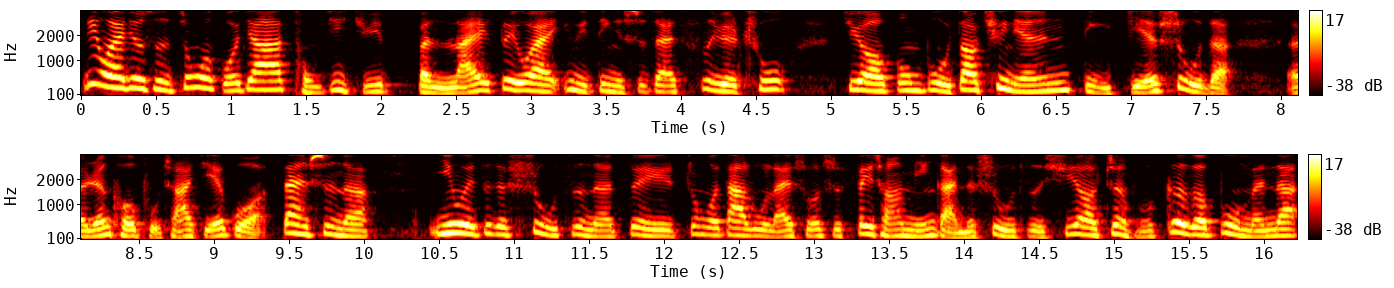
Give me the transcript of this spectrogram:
另外就是中国国家统计局本来对外预定是在四月初就要公布到去年底结束的呃人口普查结果，但是呢。因为这个数字呢，对中国大陆来说是非常敏感的数字，需要政府各个部门呢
